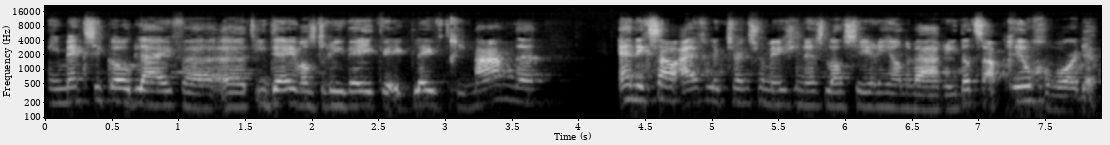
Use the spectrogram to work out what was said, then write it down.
in Mexico blijven. Uh, het idee was drie weken, ik bleef drie maanden. En ik zou eigenlijk Transformation Nest lanceren in januari. Dat is april geworden.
